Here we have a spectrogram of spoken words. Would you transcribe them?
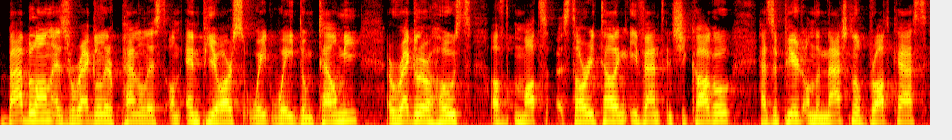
Babylon is a regular panelist on NPR's Wait, Wait, Don't Tell Me, a regular host of the Moth storytelling event in Chicago, has appeared on the national broadcast,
